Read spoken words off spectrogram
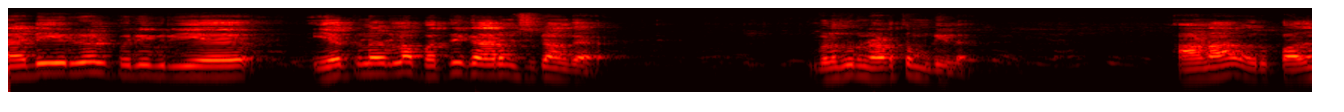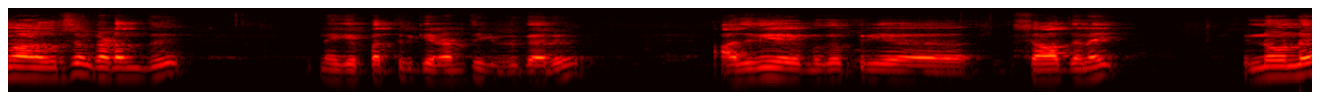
நடிகர்கள் பெரிய பெரிய இயக்குநர்லாம் பத்திரிக்கை ஆரம்பிச்சிட்டாங்க. இவ்வளோ தூரம் நடத்த முடியல. ஆனால் ஒரு பதினாலு வருஷம் கடந்து இன்னைக்கு பத்திரிக்கை நடத்திக்கிட்டு இருக்காரு. அதுவே மிகப்பெரிய சாதனை. இன்னொன்று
